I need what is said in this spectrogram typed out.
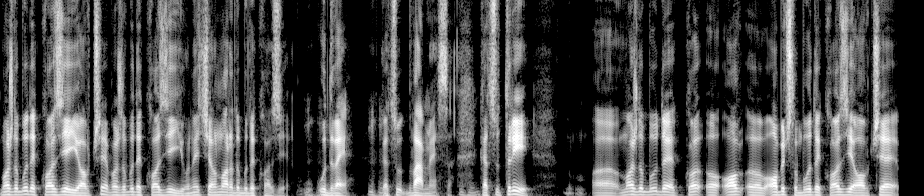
možda bude kozje i ovče, možda bude kozje i juneće, ali mora da bude kozje. Mm -hmm. U dve, mm -hmm. kad su dva mesa. Mm -hmm. Kad su tri, uh, možda bude, ko, o, o, obično bude kozje, ovče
